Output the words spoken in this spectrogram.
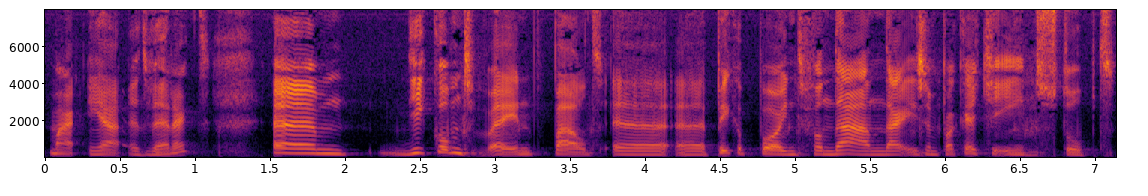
Maar ja, het werkt. Um, die komt bij een bepaald pick-up point vandaan. Daar is een pakketje ingestopt.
